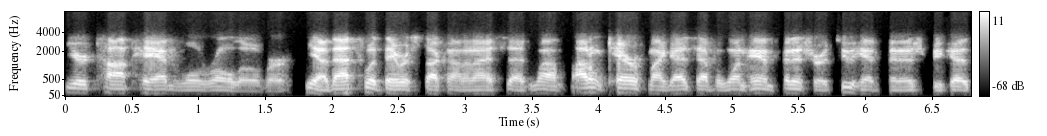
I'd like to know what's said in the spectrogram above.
your top hand will roll over. Yeah, that's what they were stuck on. And I said, well, I don't care if my guys have a one hand finish or a two hand finish because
